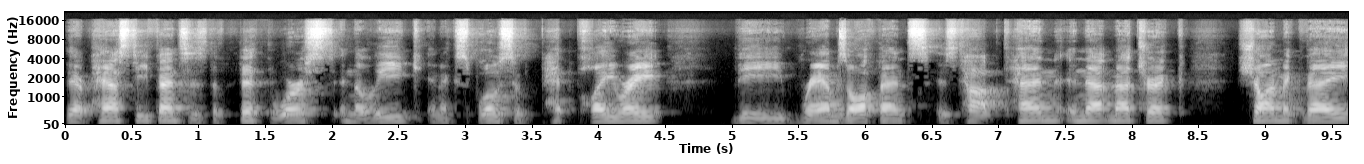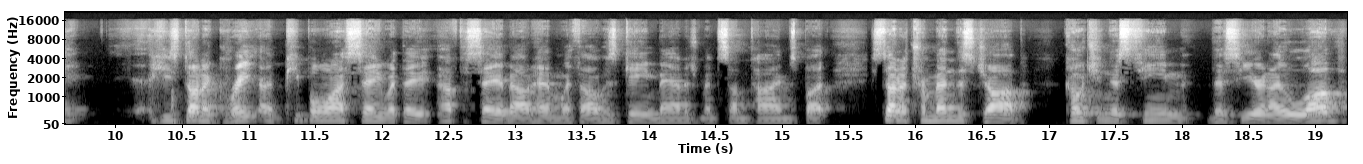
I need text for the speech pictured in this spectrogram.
Their pass defense is the fifth worst in the league in explosive play rate. The Rams offense is top 10 in that metric. Sean McVay, he's done a great. People want to say what they have to say about him with all his game management sometimes, but he's done a tremendous job coaching this team this year, and I love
